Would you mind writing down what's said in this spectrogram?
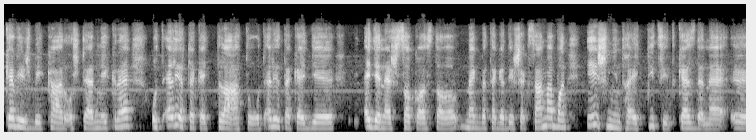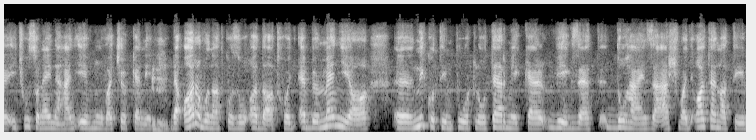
kevésbé káros termékre, ott elértek egy plátót, elértek egy egyenes szakaszt a megbetegedések számában, és mintha egy picit kezdene így 21 nehány év múlva csökkenni. De arra vonatkozó adat, hogy ebből mennyi a nikotinpótló termékkel végzett dohányzás, vagy alternatív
